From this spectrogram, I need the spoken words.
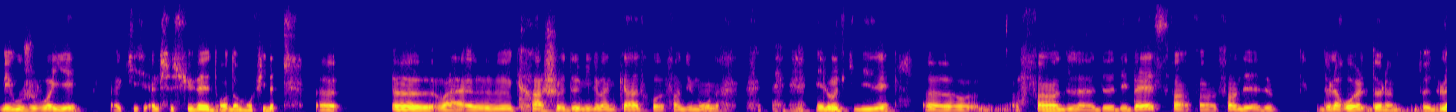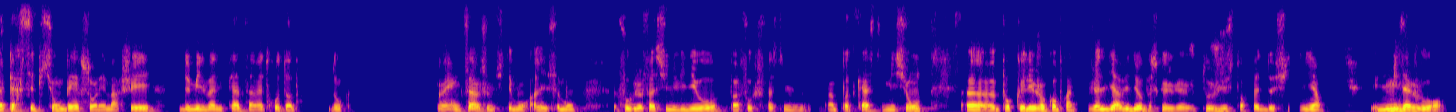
mais où je voyais euh, qu'elles se suivaient dans, mon feed. Euh, voilà, euh, crash 2024, euh, fin du monde, et l'autre qui disait fin de la- de- des baisses, fin, fin, fin de, de, la, de, la, perception bear sur les marchés, 2024, ça va être au top. Donc, rien que ça, je me suis dit, bon, allez, c'est bon, il faut que je fasse une vidéo, enfin, il faut que je fasse une- un podcast, une émission, pour que les gens comprennent. Je viens de dire vidéo parce que je viens tout juste, en fait, de finir une mise à jour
